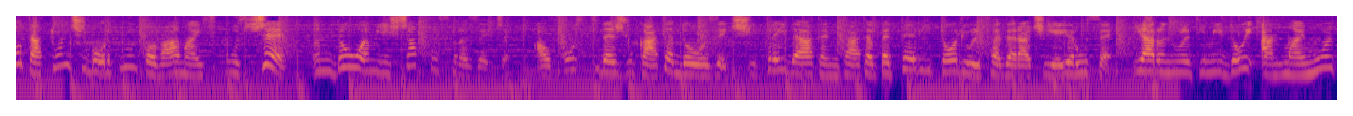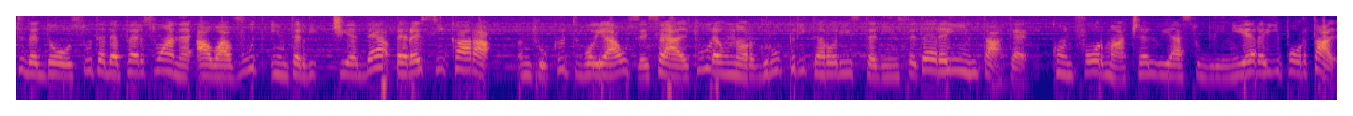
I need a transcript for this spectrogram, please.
Tot atunci Bortnikov a mai spus ce, în 2017, au fost dejucate 23 de atentate pe teritoriul Federației Ruse, iar în ultimii doi ani mai mult de 200 de persoane au avut interdicție de a peresi cara, întrucât voiau să se alture unor grupuri teroriste din setereintate, conform acelui a sublinierei portal.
